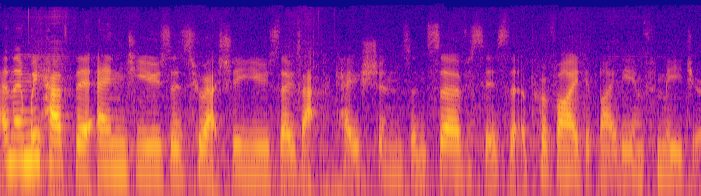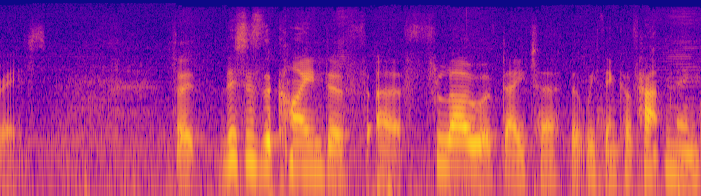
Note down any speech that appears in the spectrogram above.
And then we have the end users who actually use those applications and services that are provided by the intermediaries. So this is the kind of uh, flow of data that we think of happening.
